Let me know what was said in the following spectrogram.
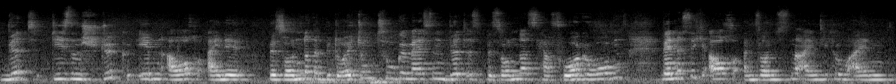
wird diesem Stück eben auch eine besondere Bedeutung zugemessen, wird es besonders hervorgehoben, wenn es sich auch ansonsten eigentlich um einen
